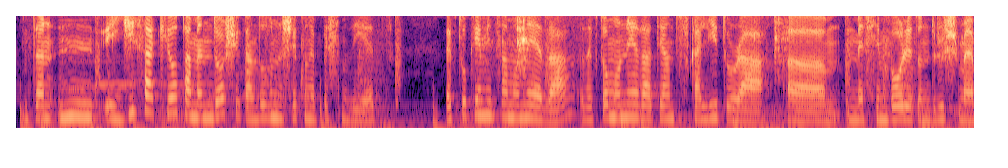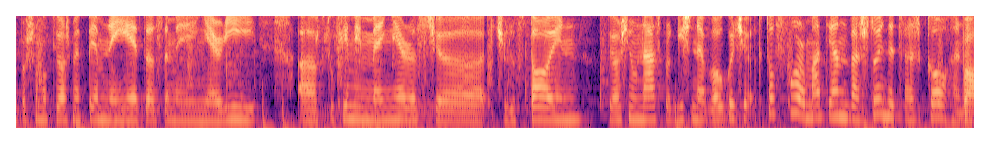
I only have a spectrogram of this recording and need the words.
Domethënë, e gjitha kjo ta mendosh që ka ndodhur në shekullin e 15 Dhe këtu kemi ca monedha dhe këto monedhat janë të skalitura uh, me simbole të ndryshme, për shembull kjo është me pemën e jetës dhe me një njeri. Uh, këtu kemi me njerëz që që luftojnë. Kjo është një unazë për gishtin e vogël që këto format janë vazhdojnë dhe trashëgohen. Po,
